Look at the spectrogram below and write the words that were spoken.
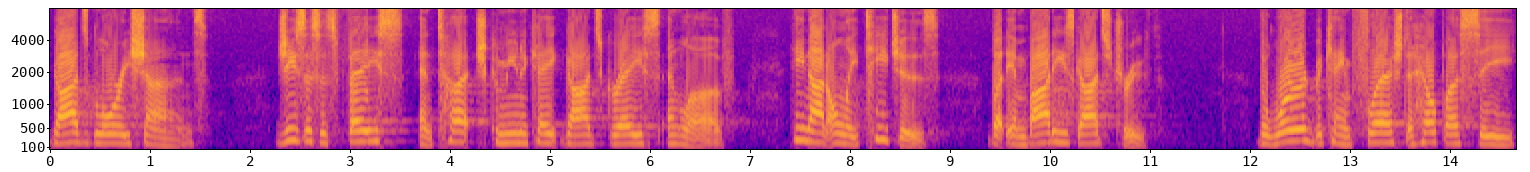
God's glory shines Jesus' face and touch communicate God's grace and love. He not only teaches, but embodies God's truth. The Word became flesh to help us see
